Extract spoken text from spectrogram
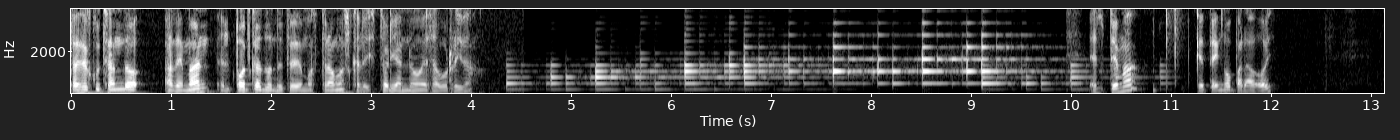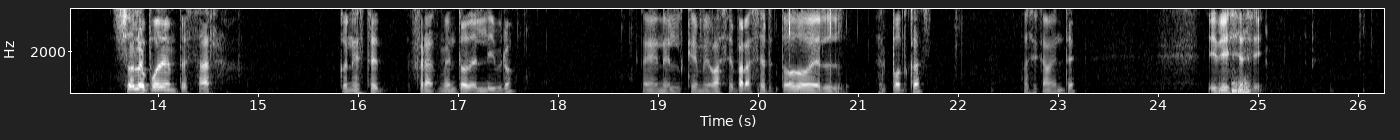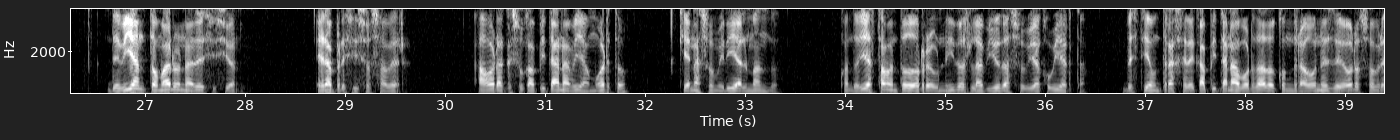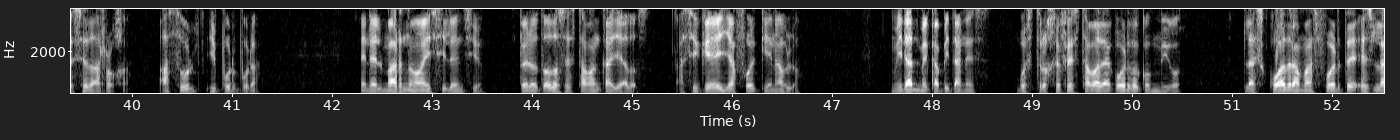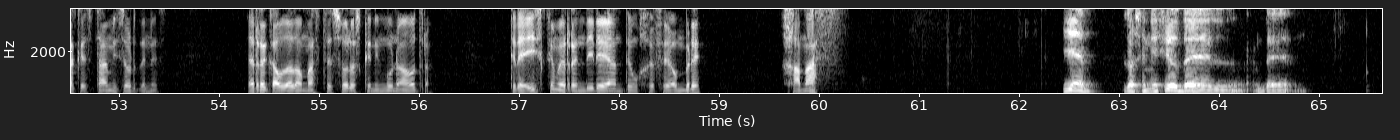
Estás escuchando Ademán, el podcast donde te demostramos que la historia no es aburrida. El tema que tengo para hoy solo puede empezar con este fragmento del libro en el que me basé para hacer todo el, el podcast, básicamente. Y dice así. Debían tomar una decisión. Era preciso saber. Ahora que su capitán había muerto, ¿quién asumiría el mando? Cuando ya estaban todos reunidos, la viuda subió a cubierta. Vestía un traje de capitán abordado con dragones de oro sobre seda roja, azul y púrpura. En el mar no hay silencio, pero todos estaban callados, así que ella fue quien habló. Miradme, capitanes, vuestro jefe estaba de acuerdo conmigo. La escuadra más fuerte es la que está a mis órdenes. He recaudado más tesoros que ninguna otra. ¿Creéis que me rendiré ante un jefe hombre? Jamás. Bien, los inicios del, de-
